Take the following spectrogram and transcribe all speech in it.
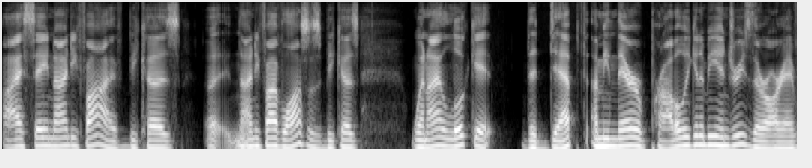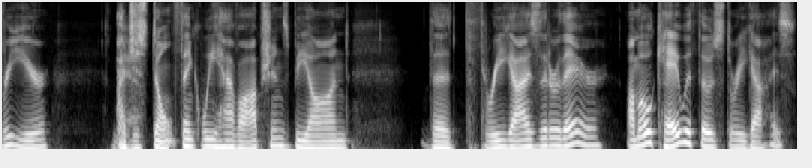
I say 95 because uh, 95 losses because when I look at the depth, I mean, there are probably going to be injuries. There are every year. I just don't think we have options beyond the three guys that are there. I'm okay with those three guys,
